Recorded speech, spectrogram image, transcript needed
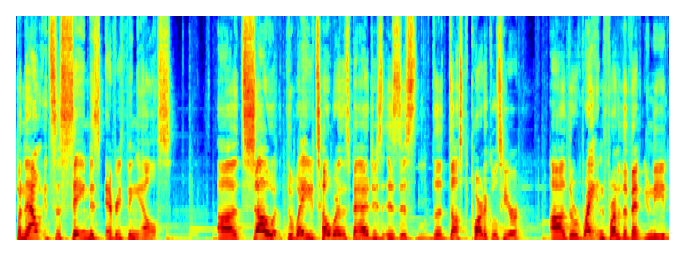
but now it's the same as everything else. Uh, so, the way you tell where this badge is, is this the dust particles here. Uh, they're right in front of the vent you need,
